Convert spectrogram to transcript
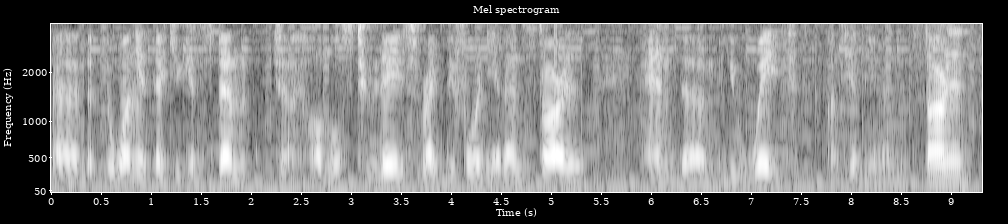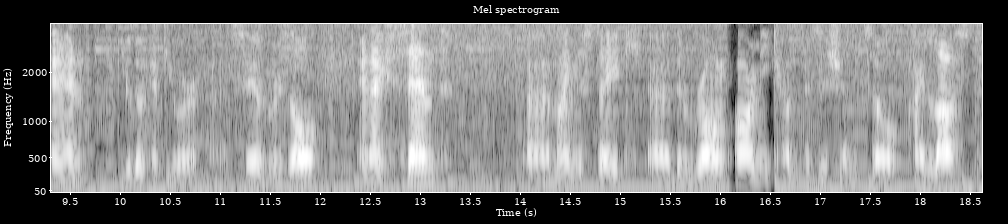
uh, the, the, one that you can spend almost two days right before the event started. And um, you wait until the event started and you look at your uh, sail result. And I sent uh, my mistake uh, the wrong army composition. So I lost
